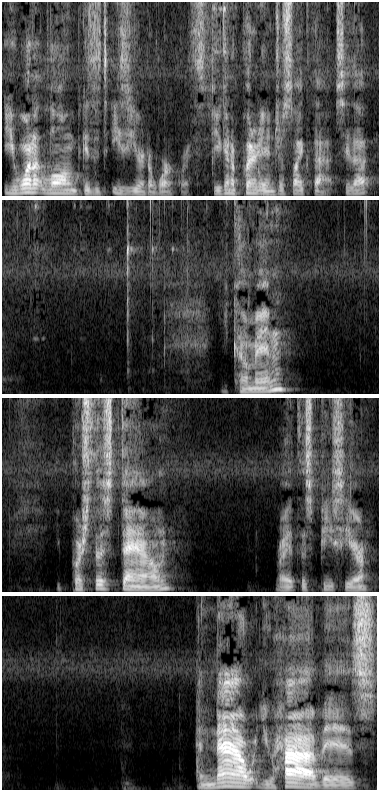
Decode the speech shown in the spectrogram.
You want it long because it's easier to work with. You're gonna put it in just like that. See that? You come in, you push this down, right, this piece here. And now what you have is,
